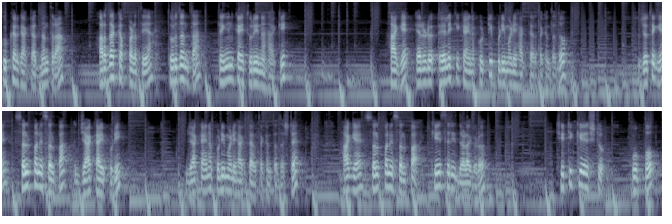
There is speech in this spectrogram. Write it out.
ಕುಕ್ಕರ್ಗೆ ಹಾಕಾದ ನಂತರ ಅರ್ಧ ಕಪ್ ಅಳತೆಯ ತುರಿದಂಥ ತೆಂಗಿನಕಾಯಿ ತುರಿನ ಹಾಕಿ, ಹಾಗೆ ಎರಡು ಏಲಕ್ಕಿ ಕಾಯಿನ ಕುಟ್ಟಿ ಪುಡಿ ಮಾಡಿ ಹಾಕ್ತಾ ಇರ್ತಕ್ಕಂಥದ್ದು. ಜೊತೆಗೆ ಸ್ವಲ್ಪನೇ ಸ್ವಲ್ಪ ಜಾಕಾಯಿ ಪುಡಿ. ಜಾಕಾಯಿನ ಪುಡಿ ಮಾಡಿ ಹಾಕ್ತಾ ಇರ್ತಕ್ಕಂಥದ್ದಷ್ಟೇ. ಹಾಗೆ ಸ್ವಲ್ಪನೇ ಸ್ವಲ್ಪ ಕೇಸರಿ ದಳಗಳು. ಚಿಟಿಕೆಯಷ್ಟು ಉಪ್ಪು.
